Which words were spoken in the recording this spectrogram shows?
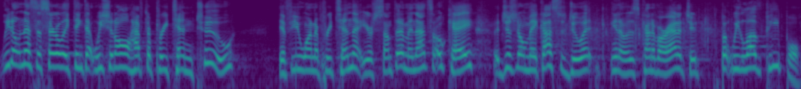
We don't necessarily think that we should all have to pretend to. If you want to pretend that you're something, I mean, that's okay. Just don't make us do it. You know, it's kind of our attitude. But we love people.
